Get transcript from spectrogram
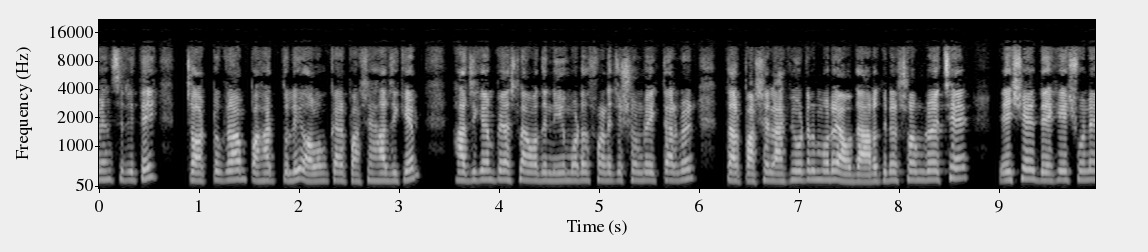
মেন সিটিতেই চট্টগ্রাম পাহাড়তলি অলঙ্কার পাশে হাজি ক্যাম্প হাজি ক্যাম্পে আসলে আমাদের নিউ মডেল ফার্নিচার শোরুম দেখতে পারবেন। তার পাশে লাকি হোটেল মোড়ে আমাদের আরও তিনটা শোরুম রয়েছে। এসে দেখে শুনে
